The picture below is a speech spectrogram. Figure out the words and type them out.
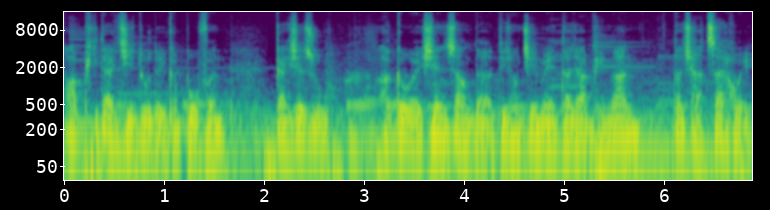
啊皮带基督的一个部分。感谢主啊，各位线上的弟兄姐妹，大家平安，大家再会。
